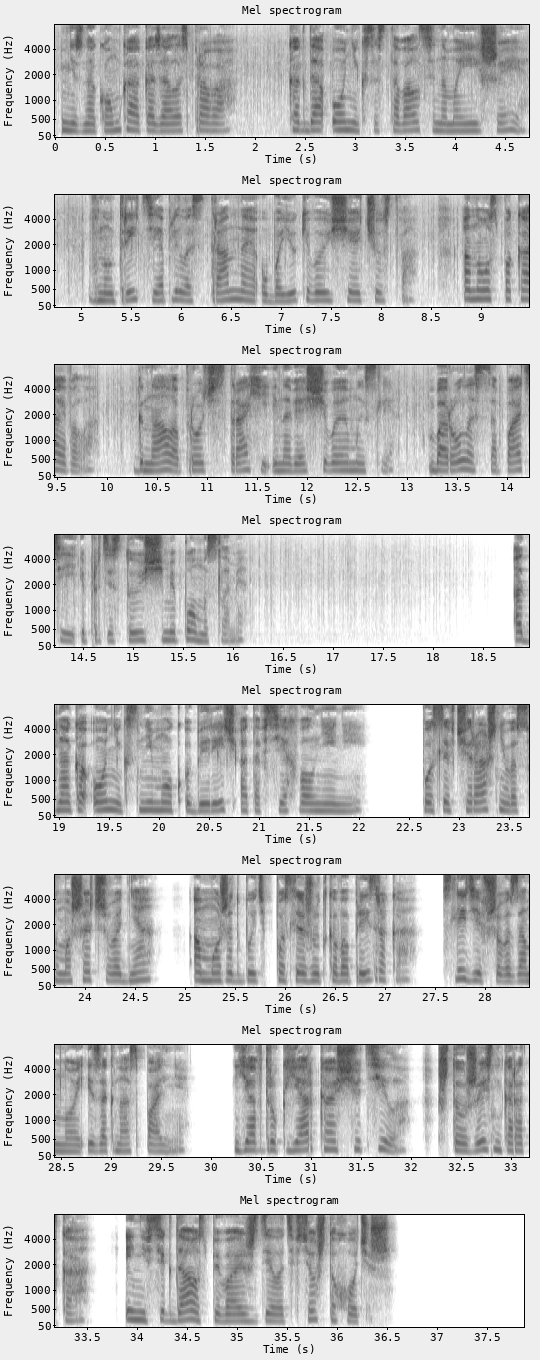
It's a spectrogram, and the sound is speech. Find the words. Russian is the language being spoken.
Незнакомка оказалась права. Когда оникс оставался на моей шее, внутри теплилось странное убаюкивающее чувство. Оно успокаивало, гнало прочь страхи и навязчивые мысли, боролось с апатией и протестующими помыслами. Однако Оникс не мог уберечь ото всех волнений. После вчерашнего сумасшедшего дня, а может быть, после жуткого призрака, следившего за мной из окна спальни, я вдруг ярко ощутила, что жизнь коротка, и не всегда успеваешь сделать все, что хочешь.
